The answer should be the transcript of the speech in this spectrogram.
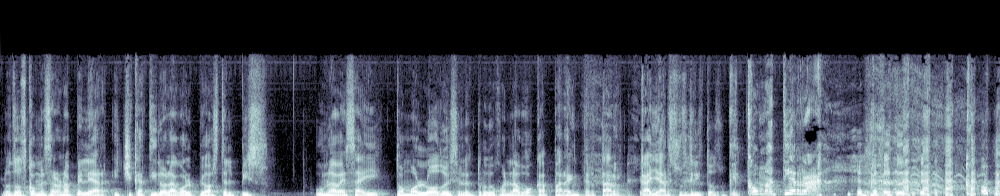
Los dos comenzaron a pelear y Chikatilo la golpeó hasta el piso. Una vez ahí, tomó lodo y se lo introdujo en la boca para intentar callar sus gritos. ¡Que coma tierra! ¡Come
